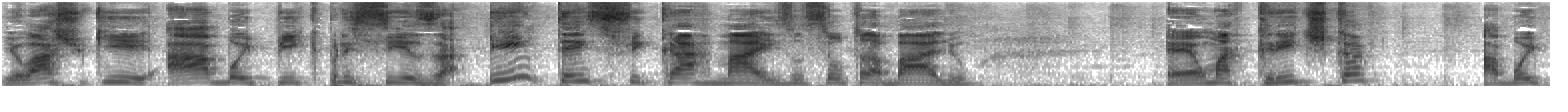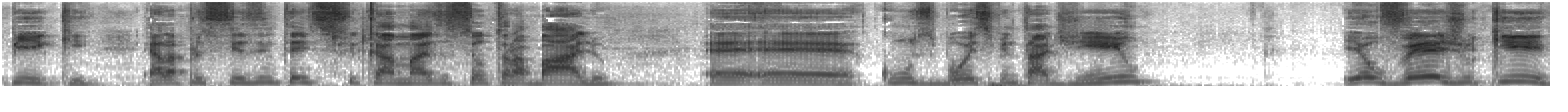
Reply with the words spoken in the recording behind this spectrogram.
Eu acho que a Boipic precisa intensificar mais o seu trabalho. É uma crítica. A Boipic, ela precisa intensificar mais o seu trabalho é, é, com os bois pintadinho. Eu vejo que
